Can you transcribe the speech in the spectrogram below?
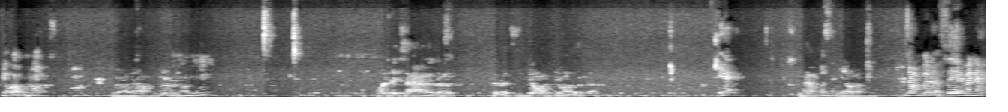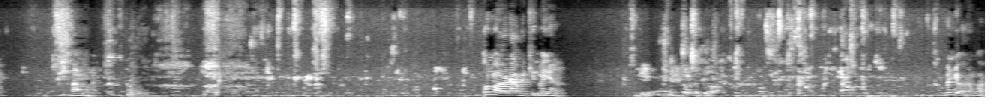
เดี๋ยวออกเนาะ รอแล้วอืมว่าได้สาแล้วก็ก็จะสิย่อย่อเลยนะแอะหน้ามันย่อแล้วน้ำเบอร์เซ่มันนะน้ำมันคุณหมอหน้ามากินไหมยังนี่ตัวจะตัวมันหยอดน้ำเขา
